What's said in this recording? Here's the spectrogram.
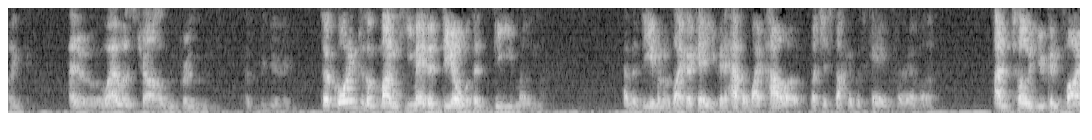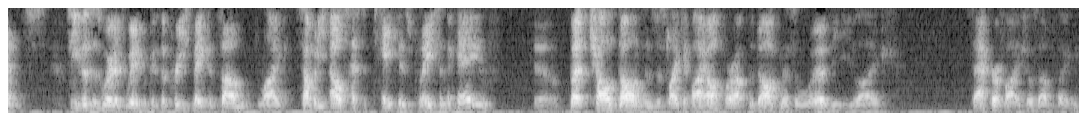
Like, I don't know. Why was Charles imprisoned at the beginning? So according to the monk, he made a deal with a demon. And the demon was like, okay, you can have all my power, but you're stuck in this cave forever. Until you can find... See, this is where it's weird, because the priest makes it sound like somebody else has to take his place in the cave. Yeah. But Charles Dance is just like, if I offer up the darkness a worthy, like, sacrifice or something,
